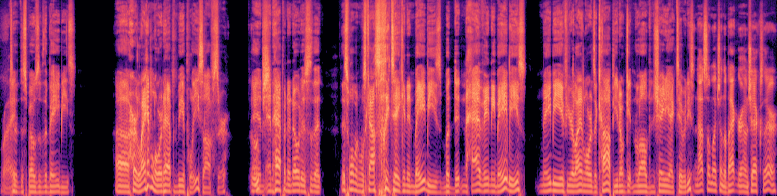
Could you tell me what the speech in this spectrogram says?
Right. to dispose of the babies. Uh, her landlord happened to be a police officer and, and happened to notice that this woman was constantly taking in babies but didn't have any babies. Maybe if your landlord's a cop, you don't get involved in shady activities. Not so much on the background checks there.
